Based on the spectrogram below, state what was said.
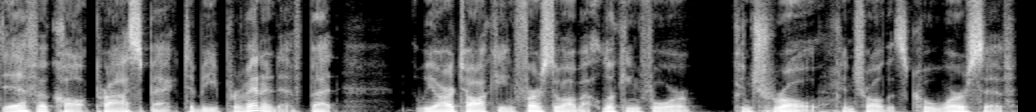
difficult prospect to be preventative, but we are talking first of all about looking for control, control that's coercive,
